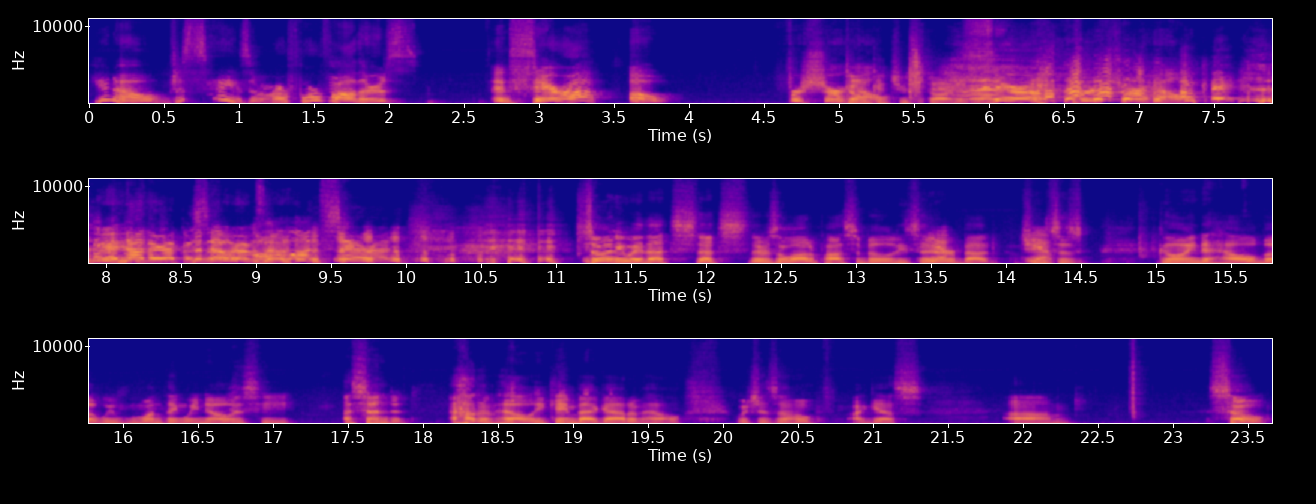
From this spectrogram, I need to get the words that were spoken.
you know, just saying, some of our forefathers and Sarah. Oh, for sure. Don't hell. get you started, right? Sarah, for sure, hell. okay, another episode, Another episode. all on Sarah. So anyway, that's that's there's a lot of possibilities there Yep. about Yep. Jesus going to hell, but we, one thing we know is he ascended out of hell. He came back out of hell, which is a hope, I guess. Um, so,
